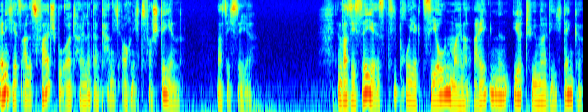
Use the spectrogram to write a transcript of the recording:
Wenn ich jetzt alles falsch beurteile, dann kann ich auch nichts verstehen, was ich sehe. Denn was ich sehe, ist die Projektion meiner eigenen Irrtümer, die ich denke.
